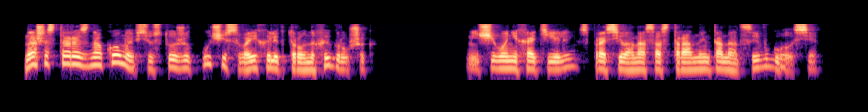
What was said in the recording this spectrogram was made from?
Наша старая знакомая все с той же кучей своих электронных игрушек. «Ничего не хотели?» – спросила она со странной интонацией в голосе.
